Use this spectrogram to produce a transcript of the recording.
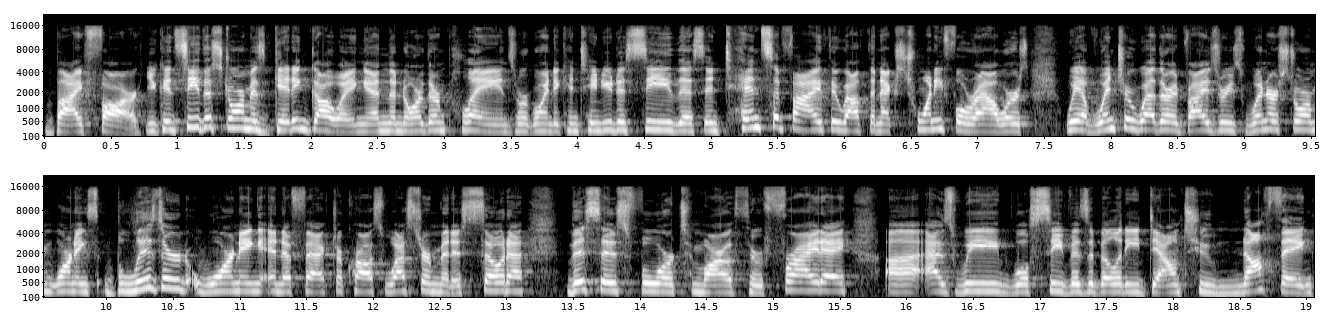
by far. You can see the storm is getting going in the northern plains. We're going to continue to see this intensify throughout the next 24 hours. We have winter weather advisories, winter storm warnings, blizzard warning in effect across western Minnesota. This is for tomorrow through Friday uh, as we will see visibility down to nothing,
